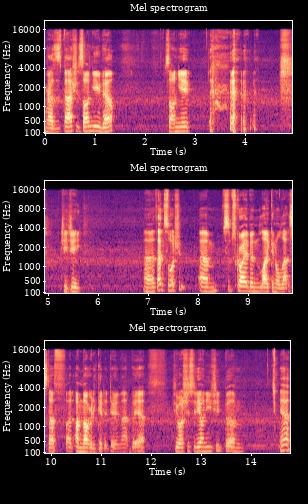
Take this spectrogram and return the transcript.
Rhaz's Bash, it's on you now. It's on you. GG. Uh, thanks for watching. Um, subscribe and like and all that stuff. I, am not really good at doing that, but yeah. If you watch this video on YouTube, um, yeah,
